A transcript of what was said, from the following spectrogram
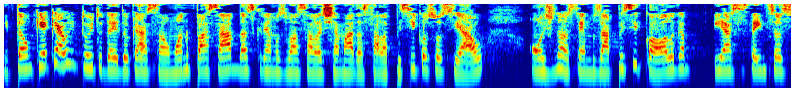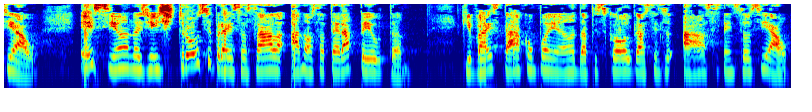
Então, o que, que é o intuito da educação? No ano passado, nós criamos uma sala chamada Sala Psicossocial, onde nós temos a psicóloga e a assistente social. Esse ano, a gente trouxe para essa sala a nossa terapeuta, que vai estar acompanhando a psicóloga, a assistente social.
